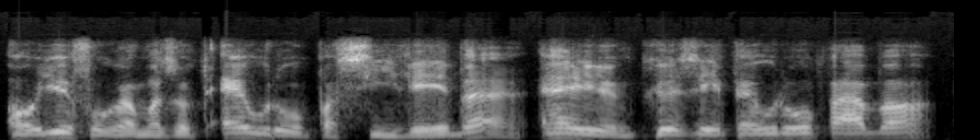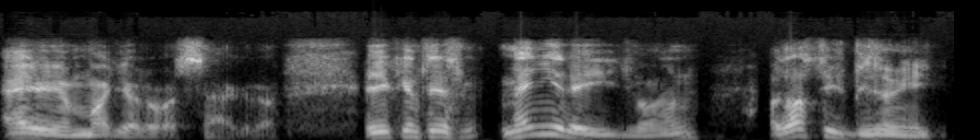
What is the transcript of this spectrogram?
ahogy ő fogalmazott, Európa szívébe, eljön Közép-Európába, eljön Magyarországra. Egyébként, hogy ez mennyire így van, az azt is bizonyít,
